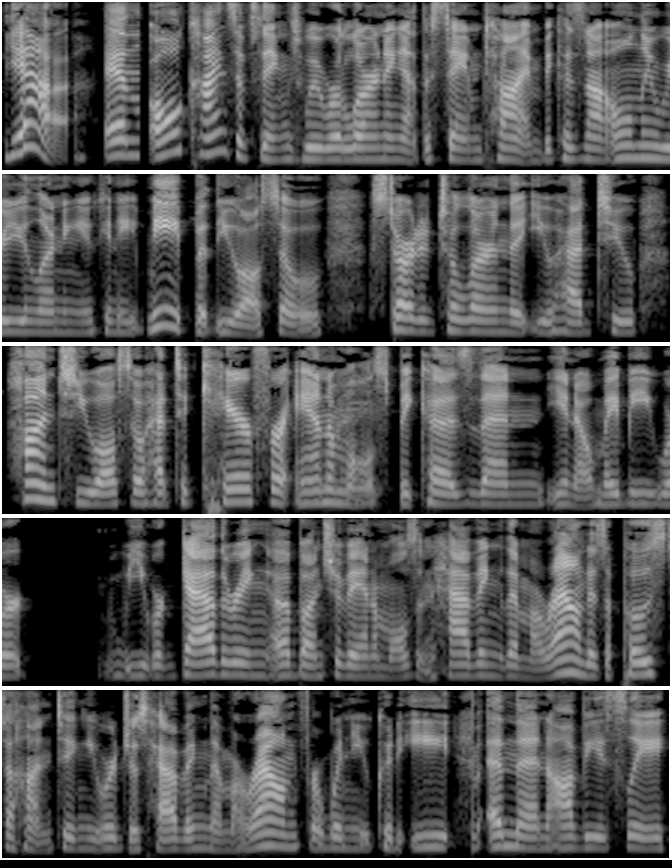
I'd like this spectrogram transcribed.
Yeah, and all kinds of things we were learning at the same time because not only were you learning you can eat meat, but you also started to learn that you had to hunt, you also had to care for animals because then, you know, maybe you were you were gathering a bunch of animals and having them around as opposed to hunting, you were just having them around for when you could eat. And then obviously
